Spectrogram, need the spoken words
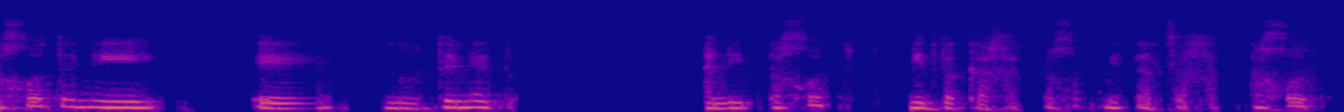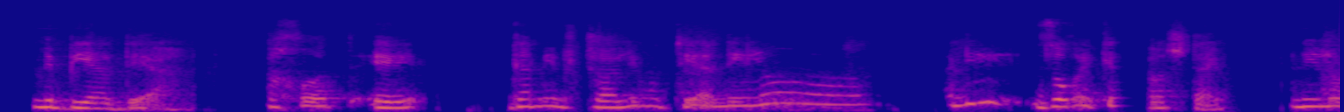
פחות אני אה, נותנת, אני פחות מתווכחת, פחות מתנצחת, פחות מביעה דעה, פחות, אה, גם אם שואלים אותי, אני לא, אני זורקת עוד שתיים, אני לא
